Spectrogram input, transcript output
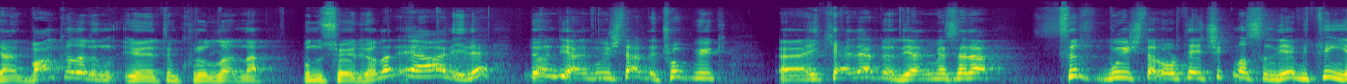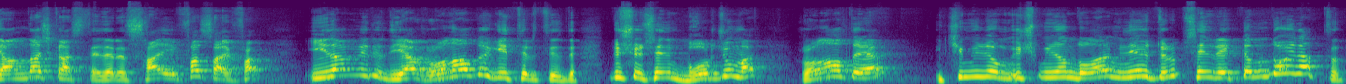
Yani bankaların yönetim kurullarına bunu söylüyorlar. E haliyle döndü yani bu işler de çok büyük e, hikayeler döndü. Yani mesela sırf bu işler ortaya çıkmasın diye bütün yandaş gazetelere sayfa sayfa ilan verildi. Ya Ronaldo getirtildi. Düşün senin borcun var. Ronaldo'ya 2 milyon mu 3 milyon dolar mı ne ödürüp senin reklamında oynattın.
